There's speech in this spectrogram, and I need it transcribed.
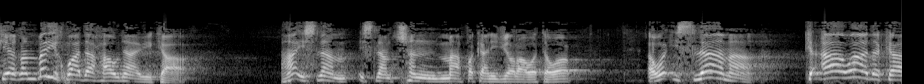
پێغەمبەری خوادا هاوناوی کا ها ئیسلام ئیسلام چەند مافەکانی جێڕاوەتەوە ئەوە ئیسلامە کە ئاوا دەکا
